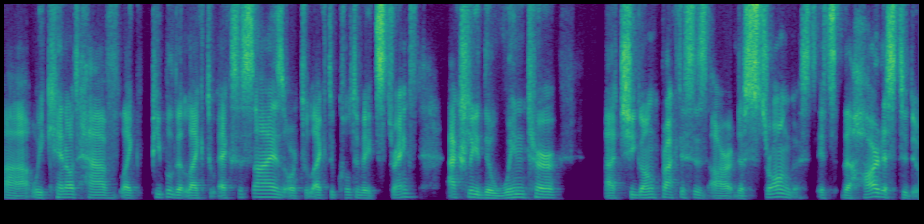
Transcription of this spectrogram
uh, we cannot have like people that like to exercise or to like to cultivate strength. Actually, the winter uh, Qigong practices are the strongest. It's the hardest to do.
